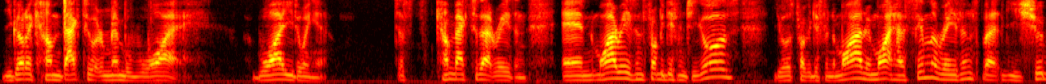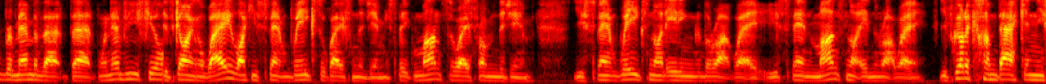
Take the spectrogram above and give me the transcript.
you got to come back to it. Remember why? Why are you doing it? Just come back to that reason. And my reason's probably different to yours. Yours probably different to mine. We might have similar reasons, but you should remember that that whenever you feel it's going away, like you spent weeks away from the gym, you spent months away from the gym, you spent weeks not eating the right way, you spend months not eating the right way. You've got to come back and you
